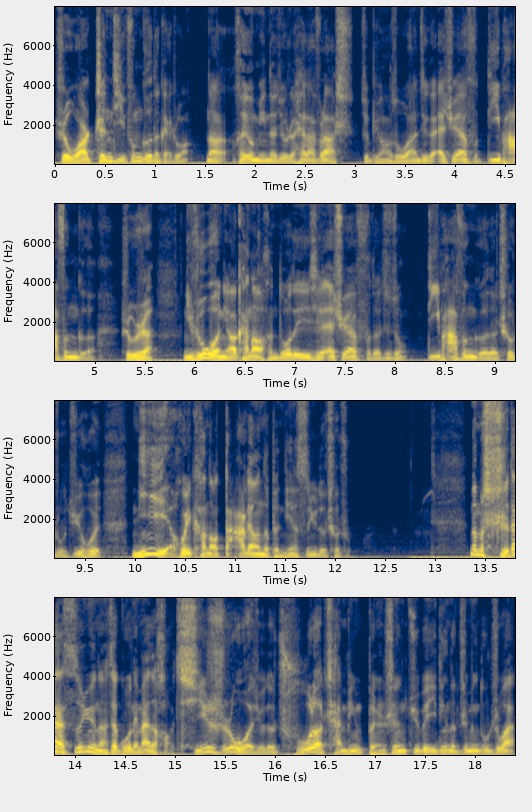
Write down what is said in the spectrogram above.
是玩整体风格的改装。那很有名的就是 h e l l Flash，就比方说玩这个 HF 低趴风格，是不是？你如果你要看到很多的一些 HF 的这种低趴风格的车主聚会，你也会看到大量的本田思域的车主。那么时代思域呢，在国内卖得好，其实我觉得除了产品本身具备一定的知名度之外，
